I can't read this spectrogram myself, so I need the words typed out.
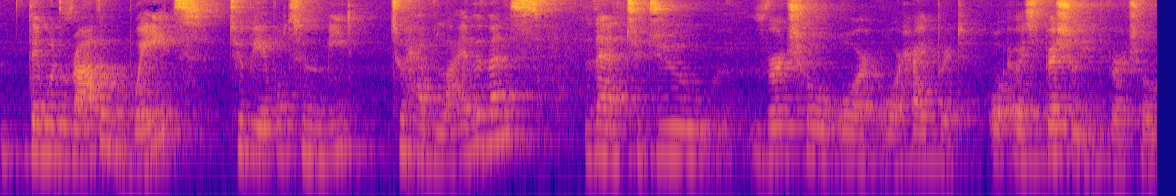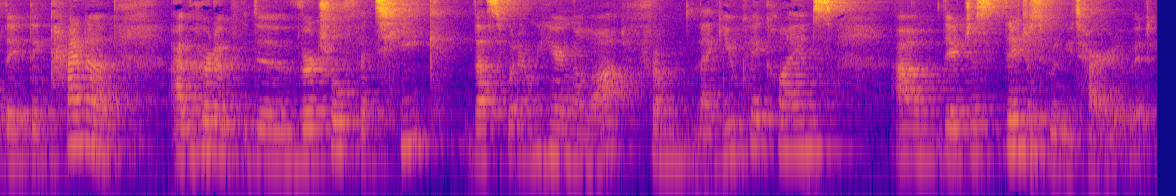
they would rather wait to be able to meet to have live events than to do virtual or, or hybrid or especially virtual they, they kind of i've heard of the virtual fatigue that's what I'm hearing a lot from like UK clients. Um, they're just they're just really tired of it.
